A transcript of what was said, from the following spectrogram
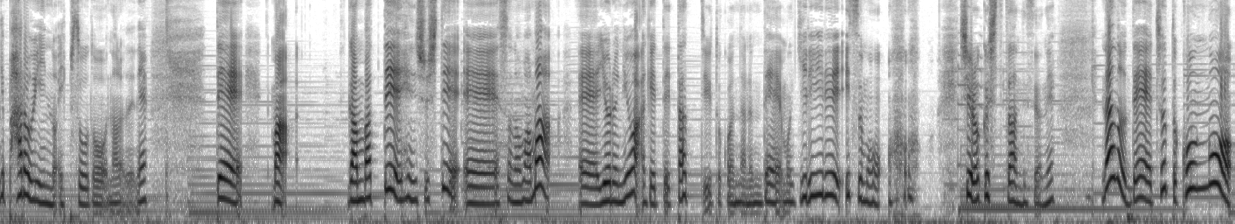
やっぱハロウィンのエピソードなのでね。で、まあ、頑張って編集して、えー、そのまま、えー、夜には上げてたっていうところになるんで、もうギリギリいつも 収録してたんですよね。なので、ちょっと今後、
